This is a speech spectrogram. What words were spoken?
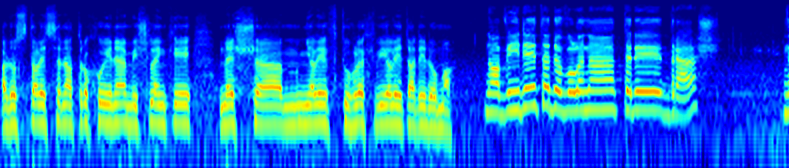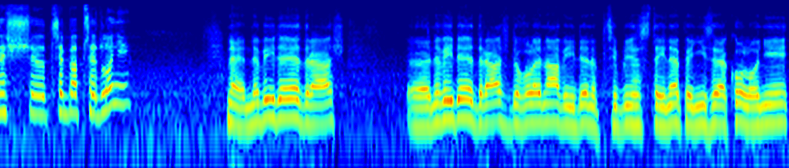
a dostali se na trochu jiné myšlenky, než měli v tuhle chvíli tady doma. No a vyjde ta dovolená tedy dráž než třeba předloni? Ne, nevyjde je dráž. Eh, nevyjde je dráž, dovolená vyjde přibližně stejné peníze jako loni,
